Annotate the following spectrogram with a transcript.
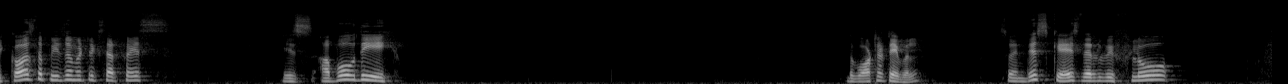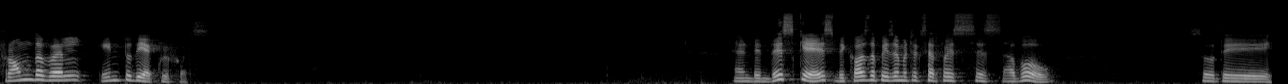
because the piezometric surface is above the the water table. So, in this case there will be flow from the well into the aquifers. And in this case because the piezometric surface is above, so the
